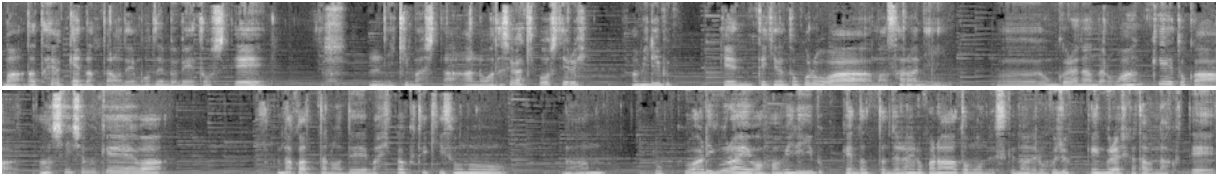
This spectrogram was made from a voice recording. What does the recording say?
まあ、たった100件だったので、もう全部目通して、うん、行きました。あの、私が希望しているファミリー物件的なところは、まあ、さらに、うーん、どんくらいなんだろう。1K とか、単身者向けは少なかったので、まあ、比較的その、なん、6割ぐらいはファミリー物件だったんじゃないのかなと思うんですけど、なので60件ぐらいしか多分なくて、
